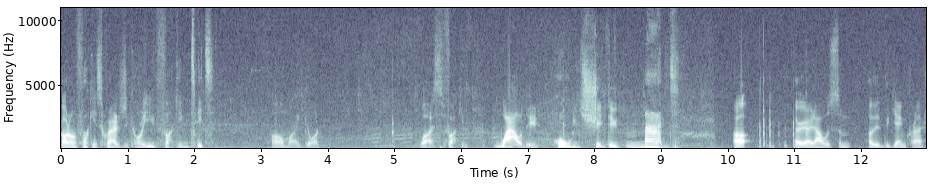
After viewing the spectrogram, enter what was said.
Oh, don't fucking scratch the corner, you fucking tit. Oh my god. Well, it's fucking... Wow, dude. Holy shit, dude. Mad. Oh. Alright, that was some... Oh, did the game crash?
